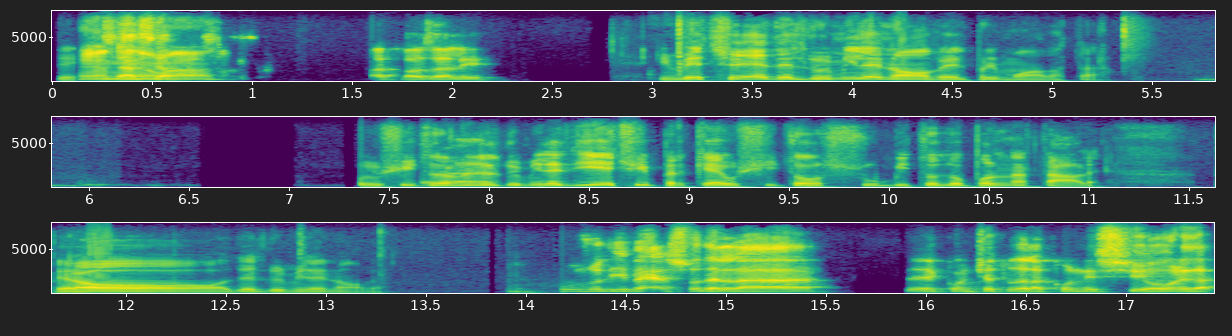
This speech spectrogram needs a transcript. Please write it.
sì. È anni 90. La cosa lì. Invece è del 2009 il primo Avatar. È uscito eh. nel 2010 perché è uscito subito dopo il Natale però del 2009. Un uso diverso della, del concetto della connessione da,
